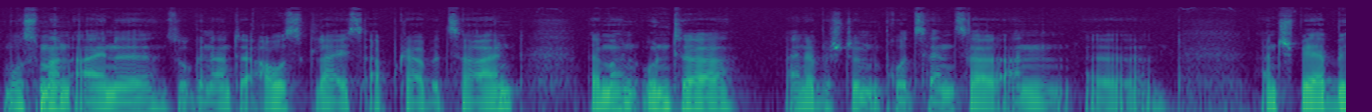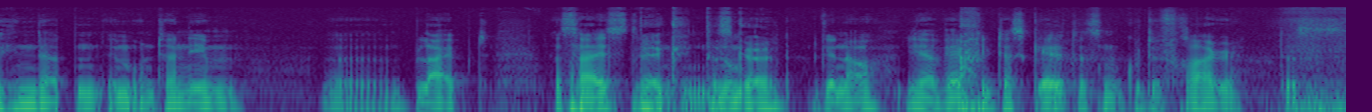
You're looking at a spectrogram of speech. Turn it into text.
muss man eine sogenannte Ausgleichsabgabe zahlen, wenn man unter einer bestimmten Prozentzahl an, äh, an Schwerbehinderten im Unternehmen äh, bleibt. Das Und heißt, wer kriegt das Geld? Genau, ja, wer kriegt das Geld? Das ist eine gute Frage. Das,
